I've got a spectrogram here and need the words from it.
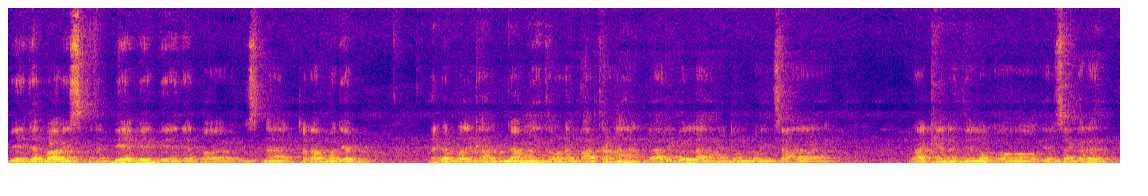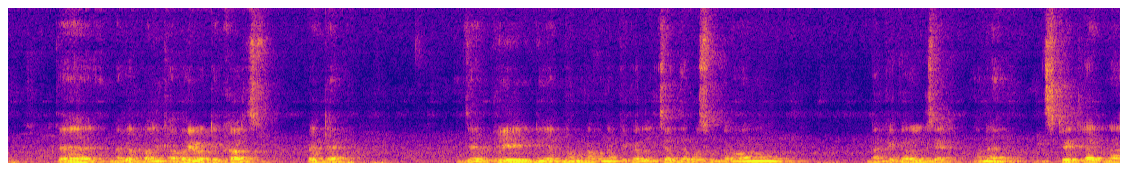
બે હજાર બાવીસ અને બે બે બે હજાર બાવીસના ઠરાવ મુજબ નગરપાલિકા હંગામી ધોરણે પાથરણા લારી ગલ્લા અને ટેમ્પો રિક્ષા રાખીને જે લોકો વ્યવસાય કરે તે નગરપાલિકા વહીવટી ખર્ચ પેટે જે ફી, નિયત નમૂનાઓ નક્કી કરેલ છે તે વસૂલ કરવાનું નક્કી કરેલ છે અને સ્ટ્રીટ લાઇટના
